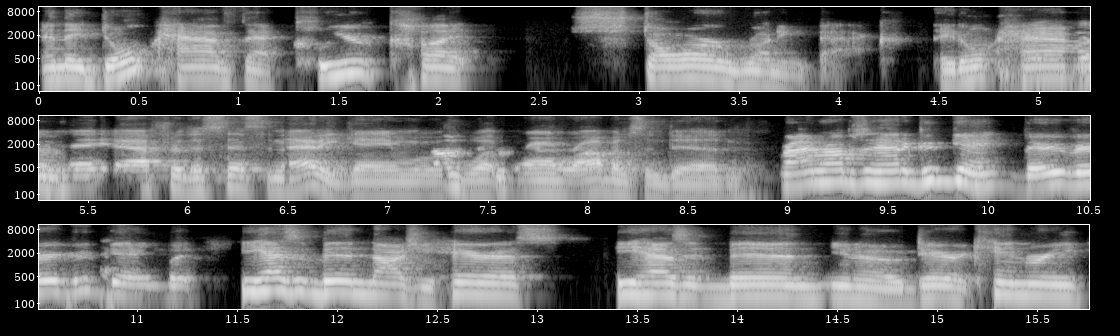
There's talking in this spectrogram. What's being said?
and they don't have that clear cut star running back. They don't have after the Cincinnati game with what Brian Robinson did. Brian Robinson had a good game, very very good game, but he hasn't been Najee Harris. He hasn't been, you know, Derrick Henry.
